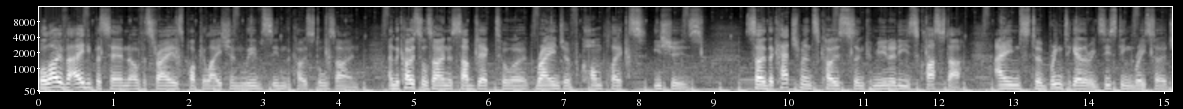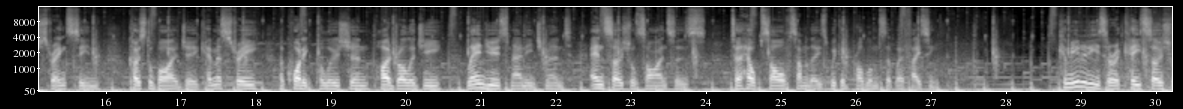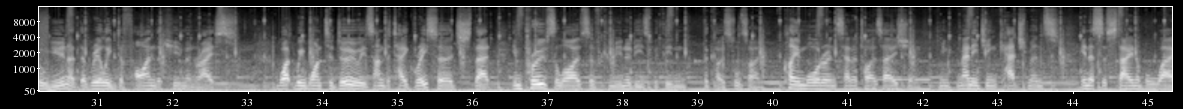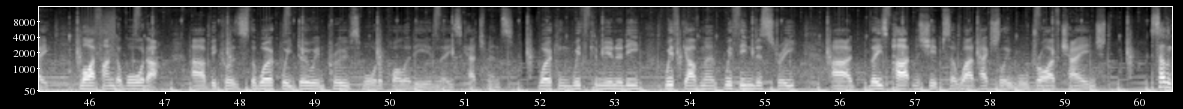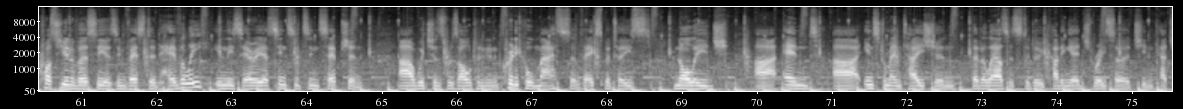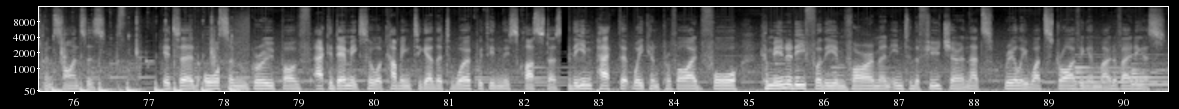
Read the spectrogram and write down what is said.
Well, over 80% of Australia's population lives in the coastal zone. And the coastal zone is subject to a range of complex issues. So the Catchments, Coasts and Communities Cluster aims to bring together existing research strengths in coastal biogeochemistry, aquatic pollution, hydrology, land use management and social sciences to help solve some of these wicked problems that we're facing. Communities are a key social unit that really define the human race. What we want to do is undertake research that improves the lives of communities within the coastal zone. Clean water and sanitisation, managing catchments in a sustainable way, life underwater, uh, because the work we do improves water quality in these catchments. Working with community, with government, with industry, uh, these partnerships are what actually will drive change. Southern Cross University has invested heavily in this area since its inception, uh, which has resulted in a critical mass of expertise, knowledge uh, and uh, instrumentation that allows us to do cutting edge research in catchment sciences. It's an awesome group of academics who are coming together to work within this cluster. The impact that we can provide for community, for the environment into the future and that's really what's driving and motivating us.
